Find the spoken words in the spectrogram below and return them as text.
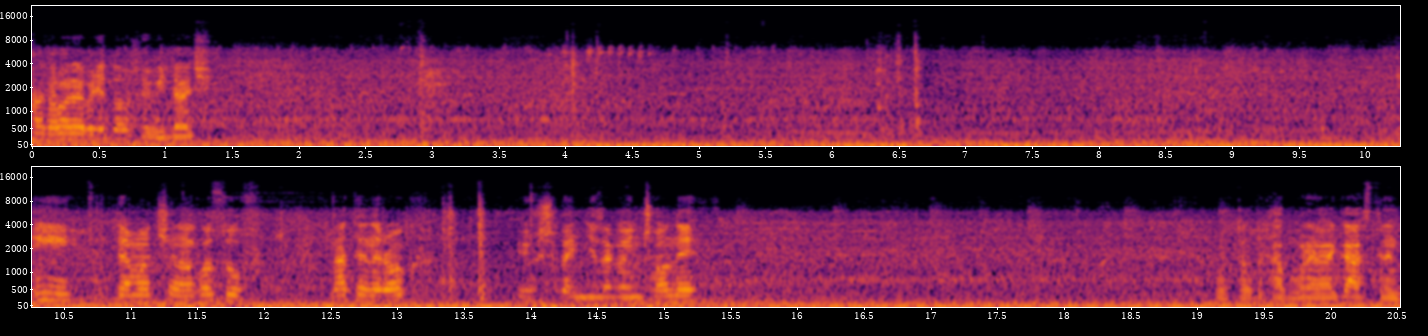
Na kamerę będzie dobrze widać. I temat sianogłosów na ten rok już będzie zakończony. No To trochę poprawia gaz, ten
